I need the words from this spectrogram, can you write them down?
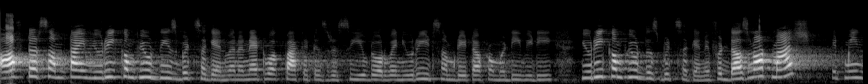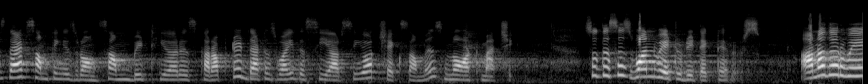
after some time you recompute these bits again when a network packet is received or when you read some data from a DVD you recompute these bits again. If it does not match it means that something is wrong some bit here is corrupted that is why the CRC or checksum is not matching. So, this is one way to detect errors. Another way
